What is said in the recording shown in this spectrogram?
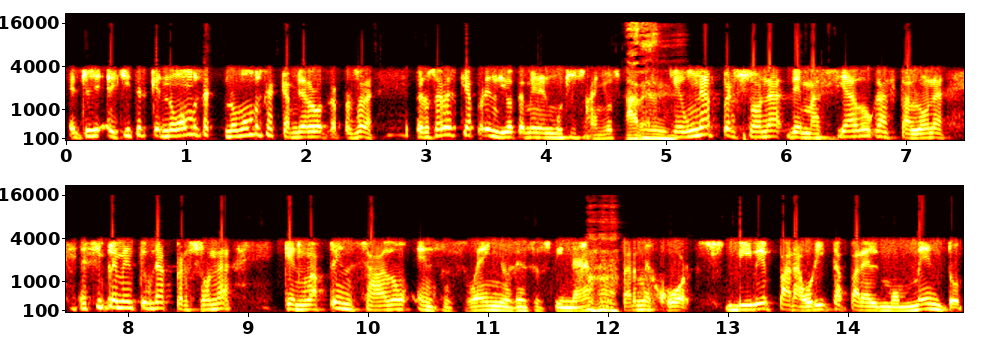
Entonces, el chiste es que no vamos a, no vamos a cambiar a la otra persona. Pero ¿sabes qué aprendió también en muchos años? A ver. Que una persona demasiado gastalona es simplemente una persona que no ha pensado en sus sueños, en sus finanzas, estar mejor. Vive para ahorita, para el momento.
